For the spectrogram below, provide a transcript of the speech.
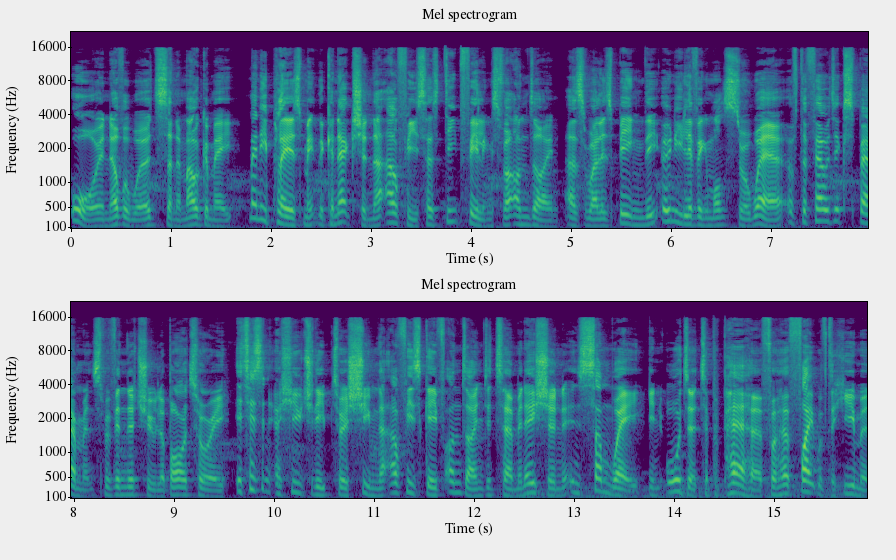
or in other words, an amalgamate. Many players players make the connection that Alphys has deep feelings for Undyne, as well as being the only living monster aware of the failed experiments within the true laboratory. It isn't a huge leap to assume that Alphys gave Undyne determination in some way, in order to prepare her for her fight with the human.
